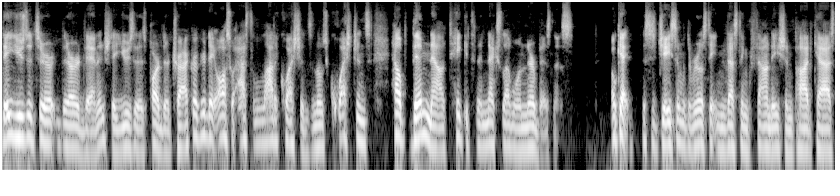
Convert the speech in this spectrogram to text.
they use it to their, their, advantage. They use it as part of their track record. They also asked a lot of questions, and those questions help them now take it to the next level in their business. Okay, this is Jason with the Real Estate Investing Foundation podcast.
